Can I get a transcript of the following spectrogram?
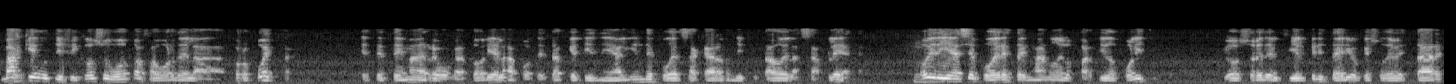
Vázquez justificó su voto a favor de la propuesta. Este tema de revocatoria es la potestad que tiene alguien de poder sacar a un diputado de la Asamblea. Hoy día ese poder está en manos de los partidos políticos. Yo soy del fiel criterio que eso debe estar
